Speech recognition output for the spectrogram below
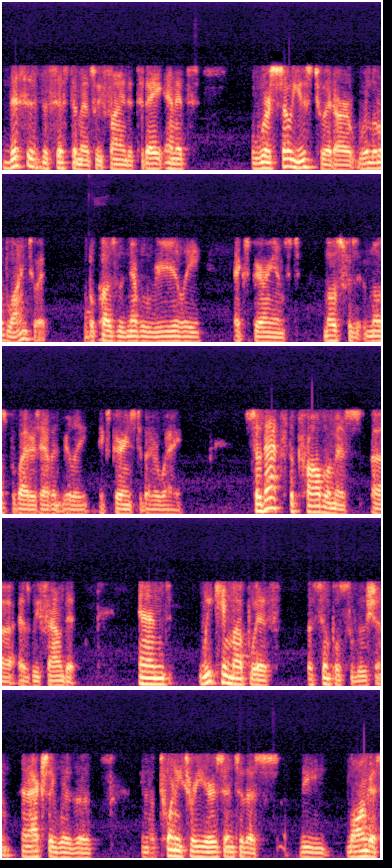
This is the system as we find it today, and it's we're so used to it, or we're a little blind to it because we've never really experienced. Most most providers haven't really experienced a better way. So that's the problem as uh, as we found it, and we came up with a simple solution. And actually, we're the you know 23 years into this, the longest,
